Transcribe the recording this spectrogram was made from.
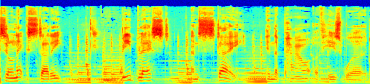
Till next study, be blessed and stay in the power of His Word.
